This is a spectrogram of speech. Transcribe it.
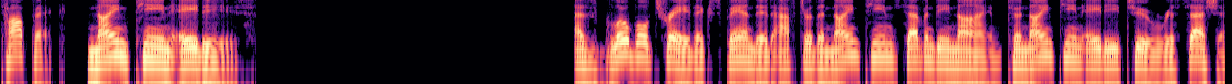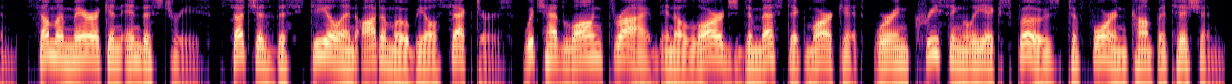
Topic 1980s As global trade expanded after the 1979–1982 recession, some American industries, such as the steel and automobile sectors, which had long thrived in a large domestic market, were increasingly exposed to foreign competition.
